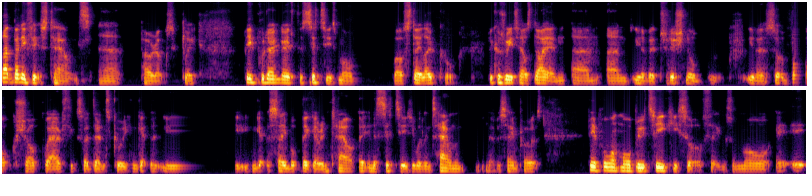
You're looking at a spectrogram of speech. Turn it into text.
That benefits towns, uh, paradoxically. People don't go to the cities more. Well, stay local because retail's dying, um, and you know the traditional, you know, sort of box shop where everything's identical. You can get the you, you can get the same but bigger in town in a city as you will in town. You know, the same products. People want more boutiquey sort of things and more. It, it,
